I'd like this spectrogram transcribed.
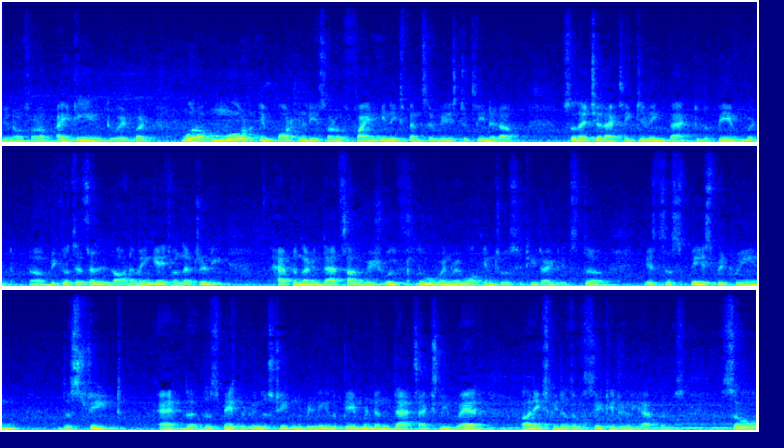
you know sort of IT into it, but more more importantly, sort of find inexpensive ways to clean it up so that you're actually giving back to the pavement uh, because there's a lot of engagement that really happens. I mean that's our visual clue when we're walking through a city, right? It's the it's the space between the street and the, the space between the street and the building is the pavement and that's actually where our experience of a city really happens. So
